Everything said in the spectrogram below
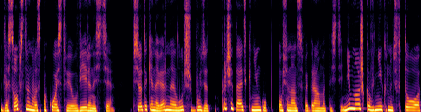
для собственного спокойствия и уверенности все-таки, наверное, лучше будет прочитать книгу о финансовой грамотности, немножко вникнуть в то,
